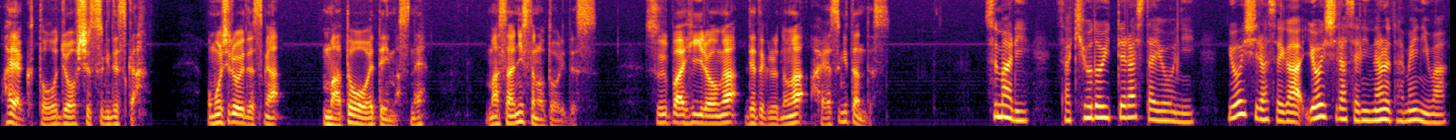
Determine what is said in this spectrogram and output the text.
早く登場しすぎですか。面白いですが的を得ていますね。まさにその通りです。スーパーヒーローが出てくるのが早すぎたんです。う。つまり、先ほど言ってらしたように、良い知らせが良い知らせになるためには、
